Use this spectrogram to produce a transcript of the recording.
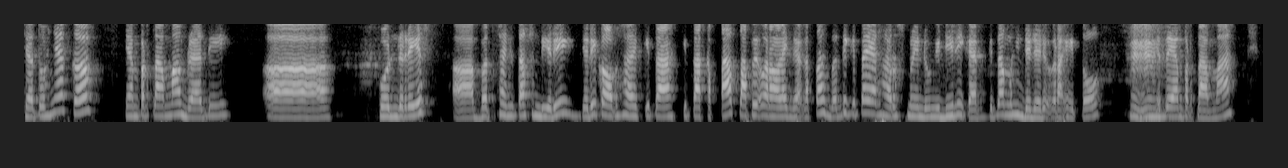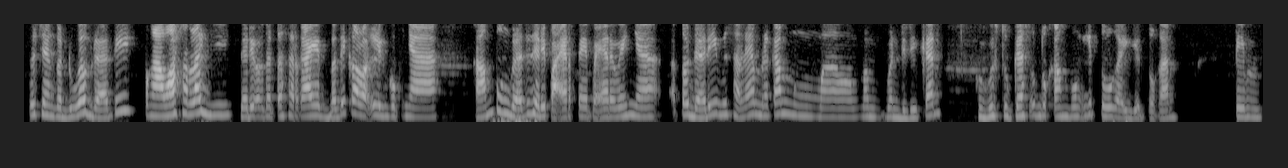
jatuhnya ke yang pertama berarti uh, boundaries uh, batasan kita sendiri. Jadi kalau misalnya kita kita ketat tapi orang lain nggak ketat, berarti kita yang harus melindungi diri kan. Kita menghindari dari orang itu. Mm-mm. Itu yang pertama. Terus yang kedua berarti pengawasan lagi dari otoritas terkait. Berarti kalau lingkupnya kampung berarti dari Pak RT, Pak RW-nya atau dari misalnya mereka mendirikan gugus tugas untuk kampung itu kayak gitu kan. Tim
